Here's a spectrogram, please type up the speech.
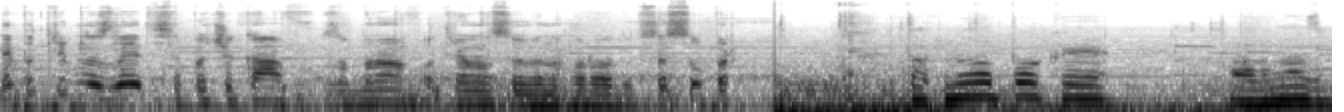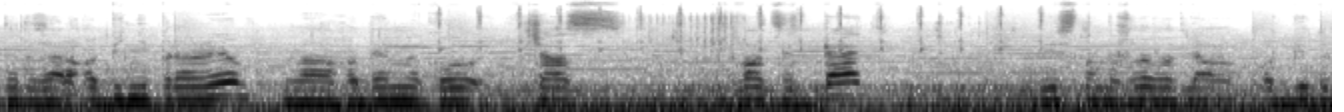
Не потрібно злитися, почекав, забрав, отримав свою винагороду. Все супер. Так, ну а поки а, в нас буде зараз обідній перерив на годиннику час 25. Звісно, можливо, для обіду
